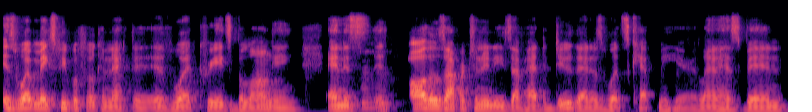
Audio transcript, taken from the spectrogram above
is what makes people feel connected is what creates belonging. And it's, mm-hmm. it's, all those opportunities i've had to do that is what's kept me here. Atlanta has been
